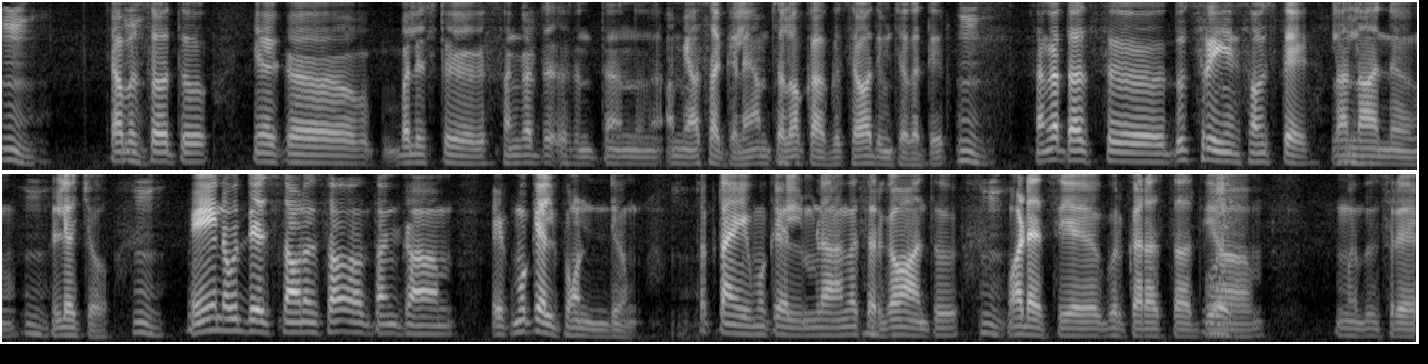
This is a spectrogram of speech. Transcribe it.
हम्म. त्या बसत एक बलिश्ट संघटन आमी आसा केलें आमच्या लोकांक सेवा दिवचे खातीर. हम्म. सांगातास दुसरी संस्थेक ल्हान ल्हान व्हडल्योच्यो हम्म. मेन उद्देश जावन आसा तांकां एक मुखेलपण दिवंक फक्त एक मुखेल म्हणल्यार हांगासर गांवांत वाड्याचे गुरकार आसतात या दुसरे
